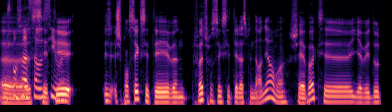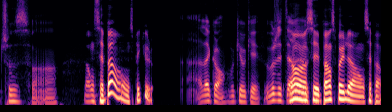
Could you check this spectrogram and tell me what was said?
Je pensais à euh, ça aussi, c'était- ouais. Je je pensais que c'était. En fait, je pensais que c'était la semaine dernière, moi. Je savais pas que c'est- il y avait d'autres choses. Enfin. Bah on sait pas, hein, on spécule. Ah, d'accord. Ok, ok. Moi, j'étais. Non, euh, c'est pas un spoiler, on sait pas.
